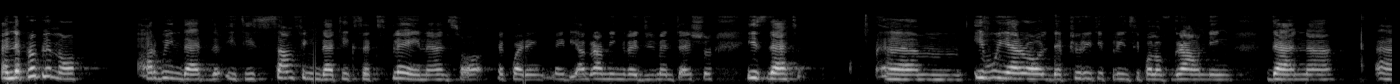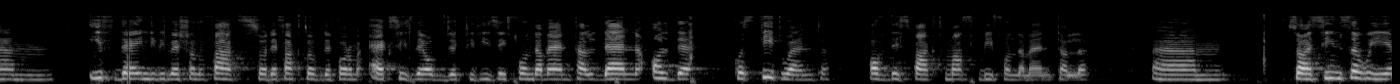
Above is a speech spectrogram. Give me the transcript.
And the problem of arguing that it is something that is explained and so requiring maybe a grounding regimentation is that um, if we are all the purative principle of grounding, then uh, um, if the individuation of facts, so the fact of the form X is the object, it is a fundamental, then all the constituent of this fact must be fundamental. Um, so since we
